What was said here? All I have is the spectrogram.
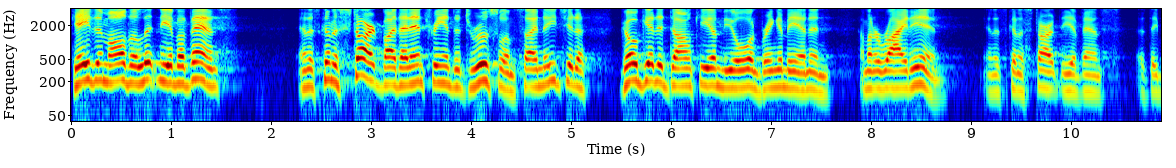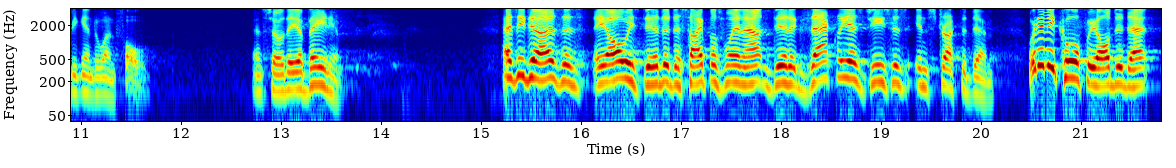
Gave them all the litany of events. And it's going to start by that entry into Jerusalem. So I need you to go get a donkey, a mule, and bring them in. And I'm going to ride in. And it's going to start the events as they begin to unfold. And so they obeyed him. As he does, as they always did, the disciples went out and did exactly as Jesus instructed them. Wouldn't it be cool if we all did that?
